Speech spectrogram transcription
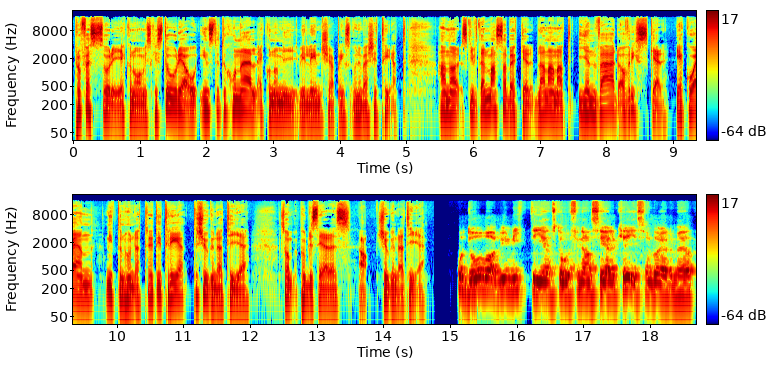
professor i ekonomisk historia och institutionell ekonomi vid Linköpings universitet. Han har skrivit en massa böcker, bland annat I en värld av risker, EKN 1933 till 2010, som publicerades ja, 2010. Och då var vi mitt i en stor finansiell kris som började med att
